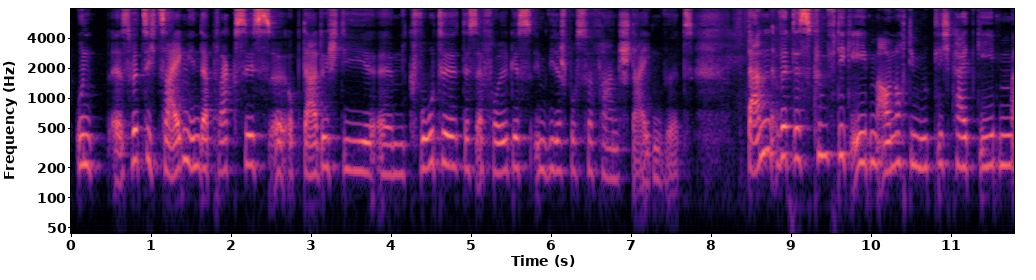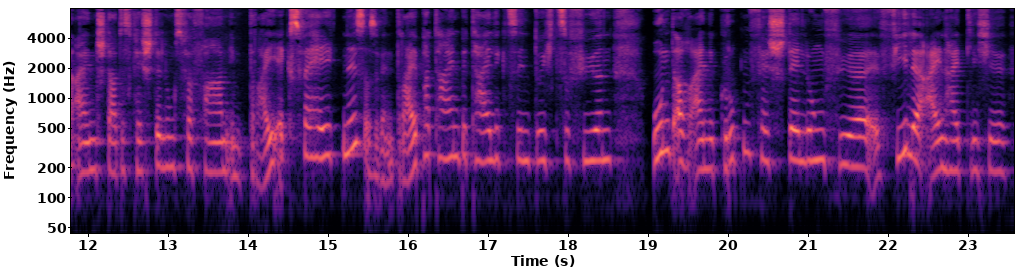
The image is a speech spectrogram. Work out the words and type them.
Und es wird sich zeigen in der Praxis, äh, ob dadurch die ähm, Quote des Erfolges im Widerspruchsverfahren steigen wird. Dann wird es künftig eben auch noch die Möglichkeit geben, ein Statusfeststellungsverfahren im Dreiecksverhältnis, also wenn drei Parteien beteiligt sind, durchzuführen und auch eine Gruppenfeststellung für viele einheitliche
